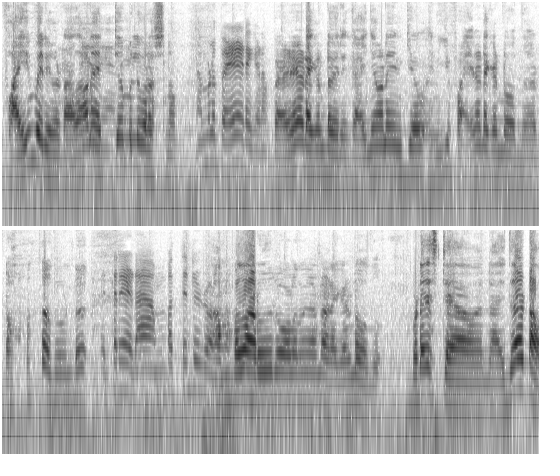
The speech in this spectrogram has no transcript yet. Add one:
ഫൈൻ വരും കേട്ടോ. അതാണ് ഏറ്റവും വലിയ പ്രശ്നം. നമ്മൾ പിഴ അടയ്ക്കണം. പിഴ അടക്കേണ്ടി വരും. കഴിഞ്ഞ തവണ എനിക്ക് എനിക്ക് ഫൈൻ അടക്കേണ്ടി വന്നു കേട്ടോ. അതുകൊണ്ട് എത്രയാടാ? അമ്പത്തെട്ട് ഡോളർ അമ്പത് അറുപത് ഡോളർ കണ്ട് അടക്കേണ്ടി വന്നു. ഇവിടെ ഇത് കേട്ടോ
